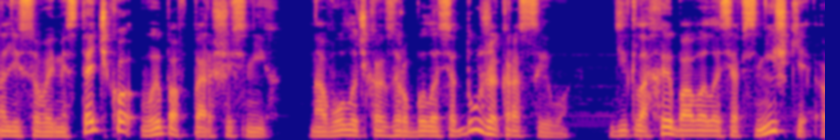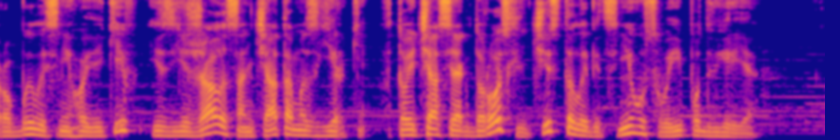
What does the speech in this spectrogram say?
На лісове містечко випав перший сніг. На вуличках зробилося дуже красиво. Дітлахи бавилися в сніжки, робили сніговиків і з'їжджали санчатами з гірки, в той час як дорослі чистили від снігу свої подвір'я.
